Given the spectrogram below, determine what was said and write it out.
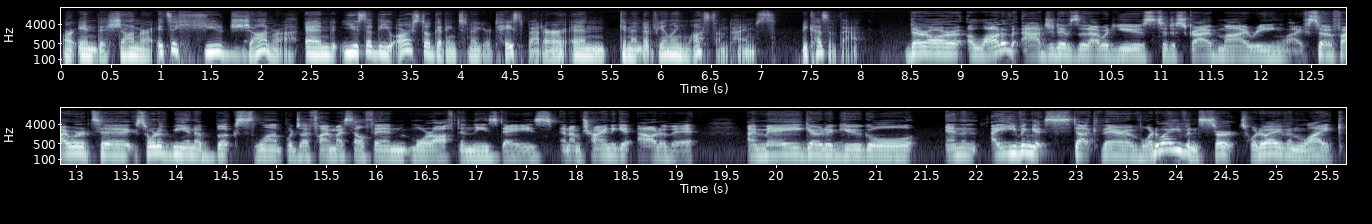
are in this genre. It's a huge genre. And you said that you are still getting to know your taste better and can end up feeling lost sometimes because of that there are a lot of adjectives that I would use to describe my reading life. So if I were to sort of be in a book slump, which I find myself in more often these days, and I'm trying to get out of it, I may go to Google and then I even get stuck there of what do I even search? What do I even like?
